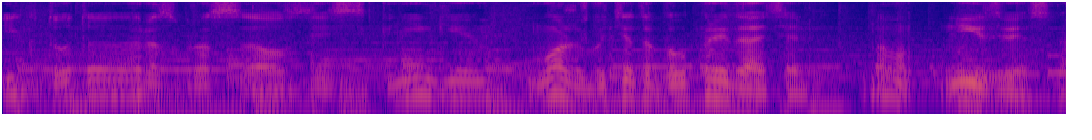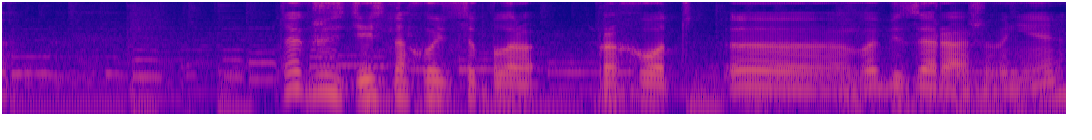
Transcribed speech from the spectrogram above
И кто-то разбросал здесь книги. Может быть, это был предатель. Ну, неизвестно. Также здесь находится проход э, в обеззараживание,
